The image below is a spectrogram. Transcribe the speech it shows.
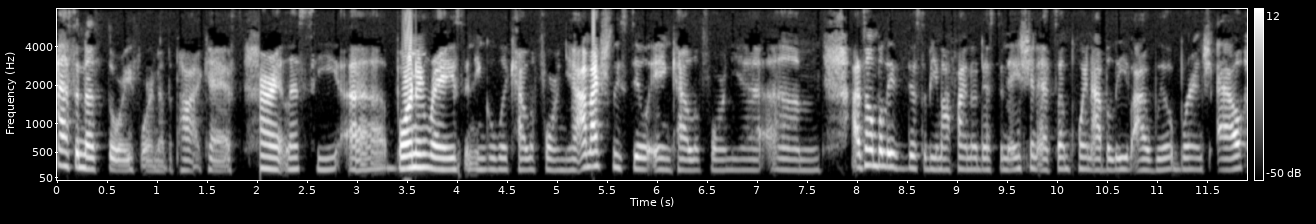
that's another story for another podcast. All right, let's see. Uh, born and raised in Inglewood, California. I'm actually still in California. Um, I don't believe this will be my final destination. At some point, I believe I will branch out.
